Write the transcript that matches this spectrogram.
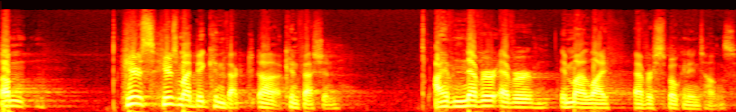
Um, here's, here's my big convec- uh, confession I have never, ever in my life, ever spoken in tongues.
